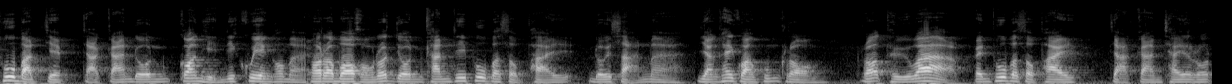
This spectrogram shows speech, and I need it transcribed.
ผู้บาดเจ็บจากการโดนก้อนหินที่เคลื่องเข้ามา พรบของรถยนต์คันที่ผู้ประสบภัยโดยสารมา ยังให้ความคุ้มครอง เพราะถือว่าเป็นผู้ประสบภัยจากการใช้รถ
